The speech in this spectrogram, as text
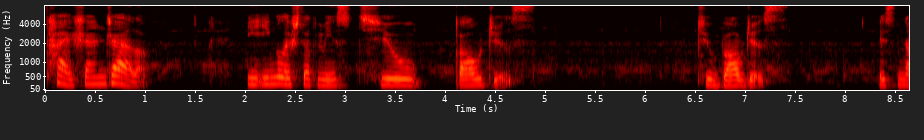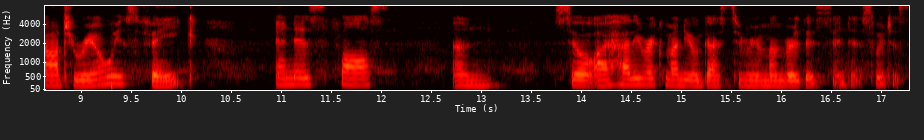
太山寨了 in English, that means two bulges. Two bulges. It's not real, it's fake, and it's false. And so I highly recommend you guys to remember this sentence, which is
